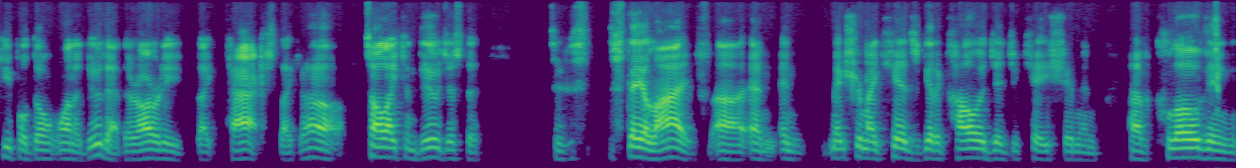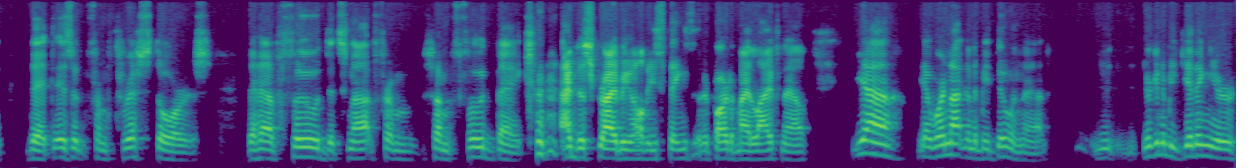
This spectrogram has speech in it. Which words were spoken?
people don't want to do that. They're already like taxed, like oh, it's all I can do just to to stay alive uh, and and make sure my kids get a college education and have clothing that isn't from thrift stores that have food that's not from some food bank. I'm describing all these things that are part of my life now. Yeah, yeah, we're not going to be doing that. You, you're going to be getting your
